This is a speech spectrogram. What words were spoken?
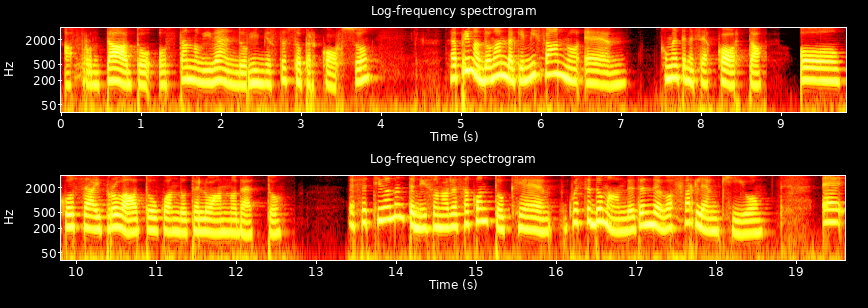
affrontato o stanno vivendo il mio stesso percorso, la prima domanda che mi fanno è come te ne sei accorta? O cosa hai provato quando te lo hanno detto. Effettivamente mi sono resa conto che queste domande tendevo a farle anch'io. E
